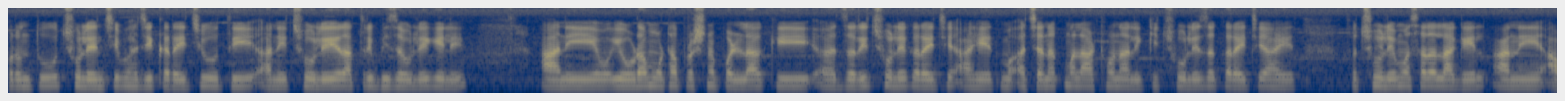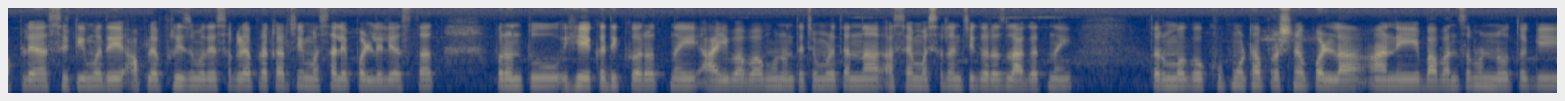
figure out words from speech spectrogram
परंतु छोल्यांची भाजी करायची होती आणि छोले रात्री भिजवले गेले. आणि एवढा मोठा प्रश्न पडला की जरी छोले करायचे आहेत मग अचानक मला आठवण आली की छोले जर करायचे आहेत तर छोले मसाला लागेल आणि आपल्या सिटीमध्ये आपल्या फ्रीजमध्ये सगळ्या प्रकारचे मसाले पडलेले असतात. परंतु हे कधी करत नाही आई बाबा म्हणून. त्याच्यामुळे त्यांना अशा मसाल्यांची गरज लागत नाही. तर मग खूप मोठा प्रश्न पडला आणि बाबांचं म्हणणं होतं की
